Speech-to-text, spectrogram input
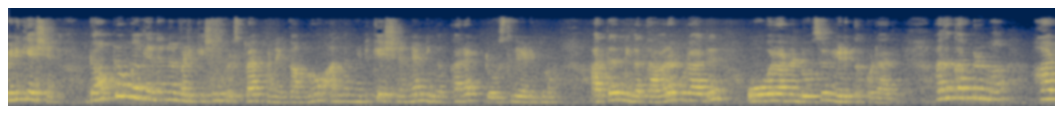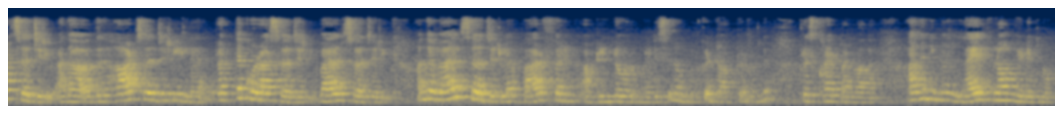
மெடிகேஷன் டாக்டர் உங்களுக்கு என்னென்ன மெடிகேஷன் ப்ரிஸ்கிரைப் பண்ணியிருக்காங்களோ அந்த மெடிகேஷனை நீங்கள் கரெக்ட் டோஸில் எடுக்கணும். அதை நீங்கள் தவறக்கூடாது ஓவரான டோஸும் எடுக்கக்கூடாது. அதுக்கப்புறமா ஹார்ட் சர்ஜரி அதாவது ஹார்ட் சர்ஜரியில் ரத்த குழா சர்ஜரி வேல்வ் சர்ஜரி அந்த வேல்வ் சர்ஜரியில் வார்ஃபரின் அப்படின்ற ஒரு மெடிசன் உங்களுக்கு டாக்டர் வந்து ப்ரிஸ்கிரைப் பண்ணுவாங்க. அதை நீங்கள் லைஃப் லாங் எடுக்கணும்.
